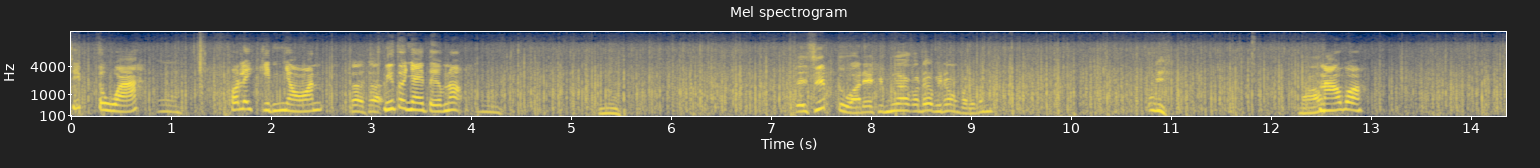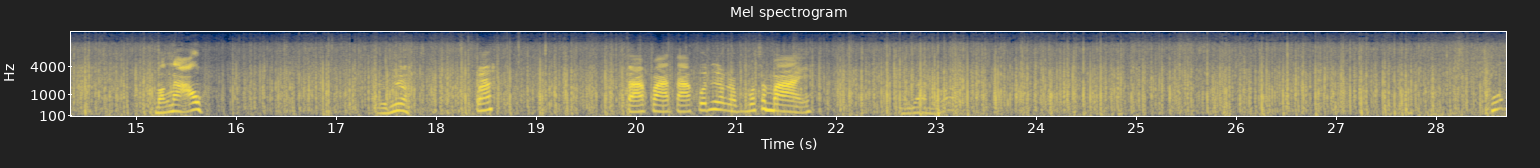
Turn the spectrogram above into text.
สิบตัวอืมเพราะเลยกินย้อนใช่ใช่มีตัวใหญ่เติมเนาะอืมอืมได้ชิปตัวเดี๋ยวที่เมื่อก็เด้อพี่น้องบ่ได้มันอุ้ยหนาวหนาวบ่บางหนาวเดี๋ยวเมื่อปะ ตาปลาตาคนที่เรากับบ่สำบายไม่ได้เนาะพุ่ม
